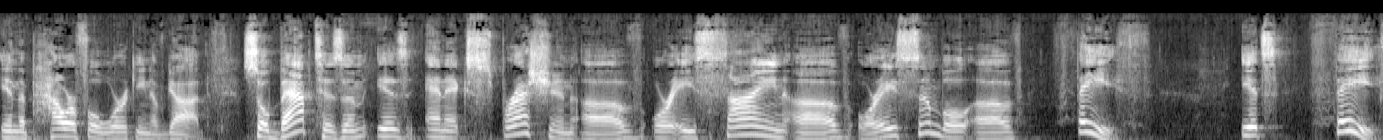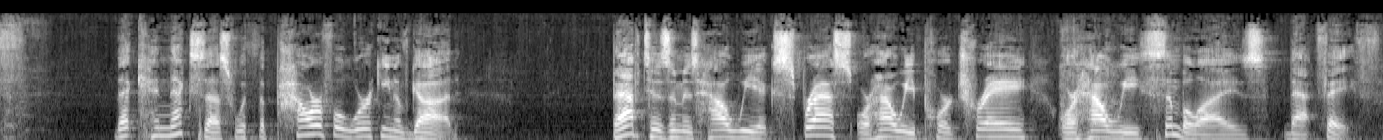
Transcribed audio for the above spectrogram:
in the powerful working of God. So, baptism is an expression of, or a sign of, or a symbol of faith. It's faith that connects us with the powerful working of God. Baptism is how we express or how we portray or how we symbolize that faith.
